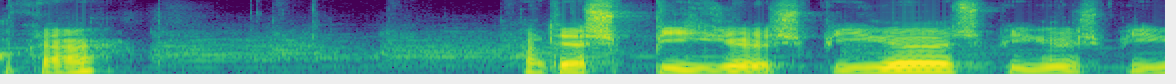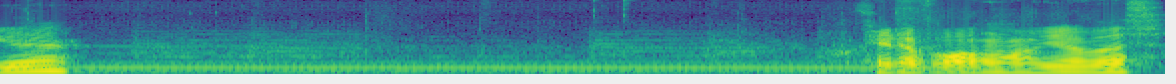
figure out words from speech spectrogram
Okay. Und der Spiegel, Spiegel, Spiegel, Spiegel. Okay, da brauchen wir wieder was.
